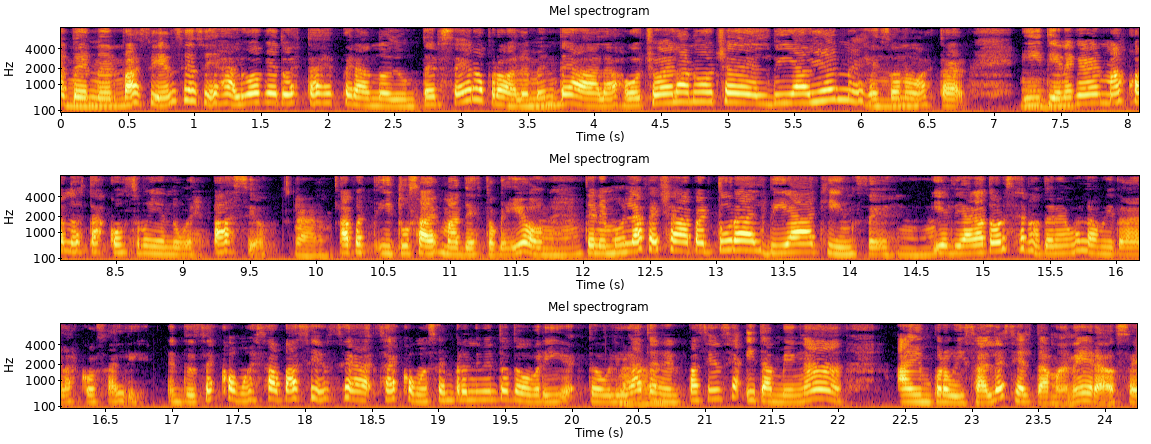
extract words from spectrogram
a tener paciencia. Si es algo que tú estás esperando de un tercero, probablemente a las 8 de la noche del día viernes, eso no va a estar. Y tiene que ver más cuando estás construyendo un espacio. Claro. Ah, pues, y tú sabes más de esto que yo. Tenemos la fecha de apertura el día 15 y el día 14 no tenemos la mitad de las cosas listas. Entonces, como esa paciencia, ¿sabes? Como ese emprendimiento te obliga, te obliga a tener paciencia y también a, a improvisar de cierta manera. O sea,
